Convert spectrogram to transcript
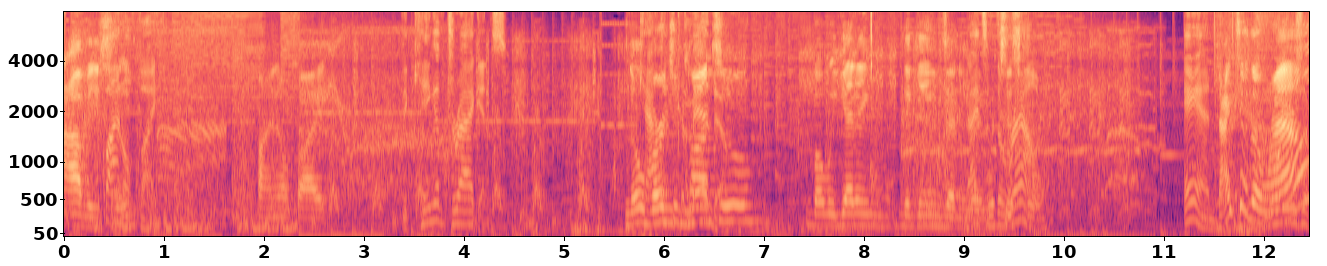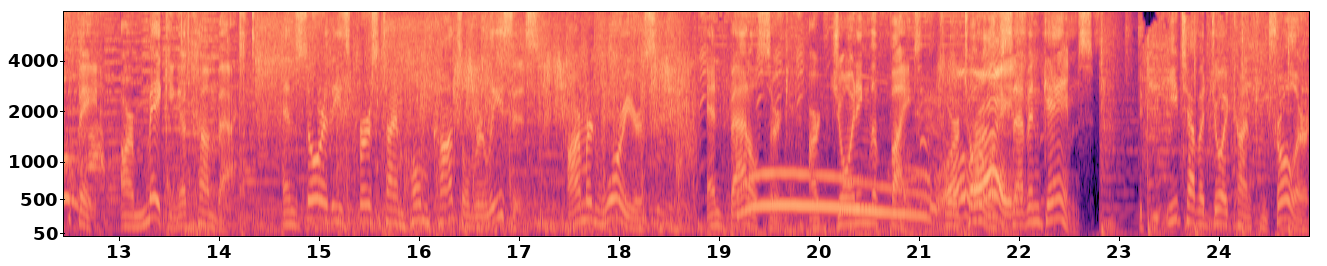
Obviously. Final Fight, Final fight. The King of Dragons, No Captain Virtual Commando. Console, but we're getting the games anyway, Knights of which the is Round, cool. and Knights of the Warriors Round? of Fate are making a comeback. And so are these first-time home console releases. Armored Warriors and Battle Circuit are joining the fight for a total alright. of seven games. If you each have a Joy-Con controller,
